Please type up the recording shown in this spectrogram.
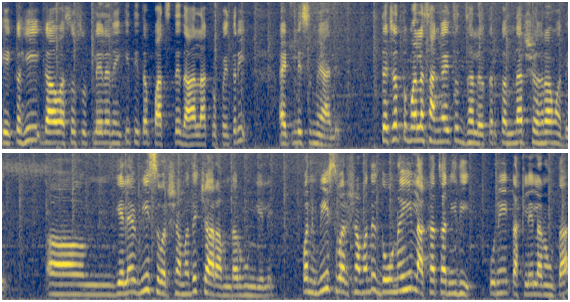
एकही गाव असं सुटलेलं नाही की तिथं पाच ते दहा लाख रुपये तरी ॲटलिस्ट मिळाले. त्याच्यात तुम्हाला सांगायचंच झालं तर कंधार शहरामध्ये गेल्या वीस वर्षामध्ये चार आमदार होऊन गेले. पण वीस वर्षामध्ये दोनही लाखाचा निधी कुणी टाकलेला नव्हता.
